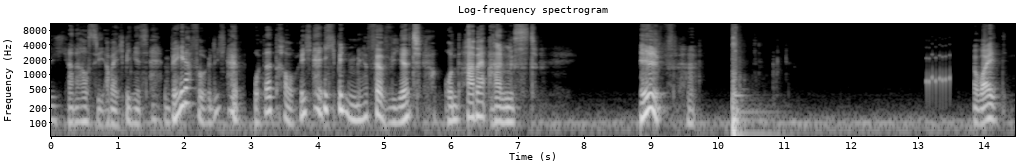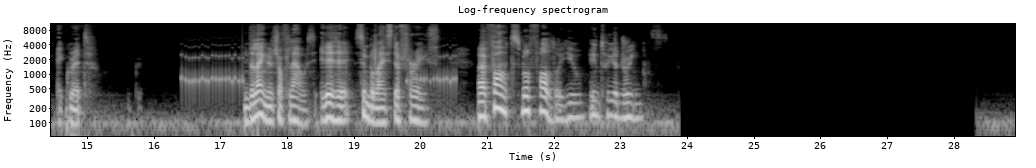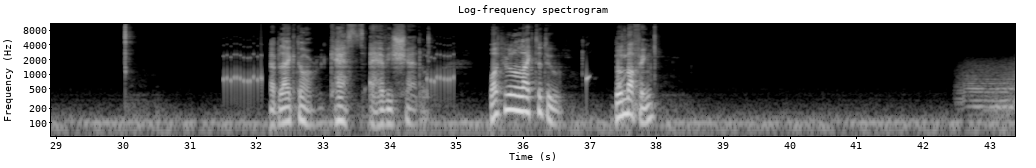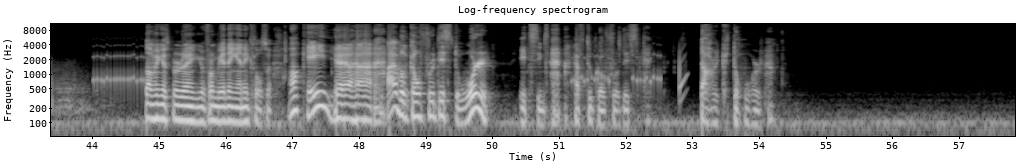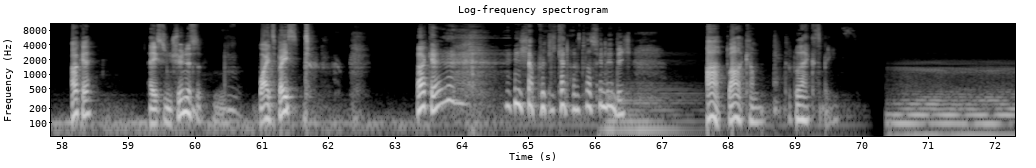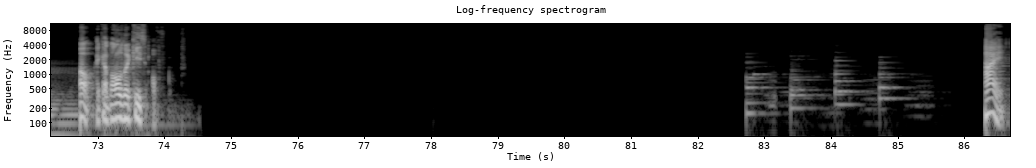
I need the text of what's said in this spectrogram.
Wie ich gerade aussehe, aber ich bin jetzt weder fröhlich oder traurig. Ich bin mehr verwirrt und habe Angst. Hilfe! A white egret. In the language of Laos, it is a symbolized phrase, My thoughts will follow you into your dreams. A black door casts a heavy shadow. What would like to do? Do nothing. Something is preventing you from getting any closer. Okay, yeah, I will go through this door. It seems I have to go through this dark door. Okay. Ist ein schönes White Space. okay. Ich habe wirklich keine Angst, was finde ich. Ah, welcome to Black Space. Oh, I got all the keys. Of Hi.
